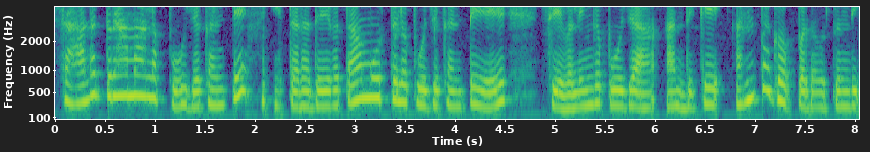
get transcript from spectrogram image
సాలగ్రామాల పూజ కంటే ఇతర దేవతామూర్తుల పూజ కంటే శివలింగ పూజ అందుకే అంత గొప్పదవుతుంది.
